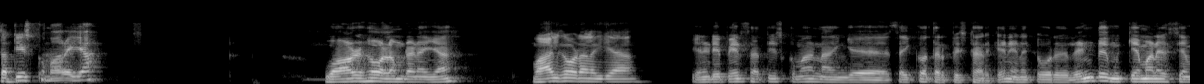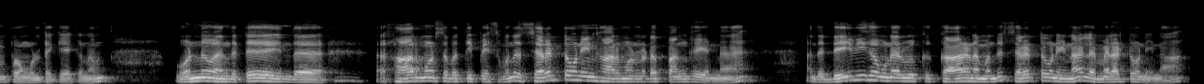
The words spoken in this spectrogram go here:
சதீஷ்குமார் ஐயா. வாழ்க வளமுடன் ஐயா. வாழ்க வளம் ஐயா. என்னுடைய பேர் சதீஷ்குமார். நான் இங்கே சைக்கோ தெரப்பிஸ்டாக இருக்கேன். எனக்கு ஒரு ரெண்டு முக்கியமான விஷயம் இப்போ உங்கள்கிட்ட கேட்கணும். ஒன்று வந்துட்டு இந்த ஹார்மோன்ஸை பற்றி பேசும்போது செரட்டோனின் ஹார்மோனோட பங்கு என்ன? அந்த தெய்வீக உணர்வுக்கு காரணம் வந்து செரட்டோனினா இல்லை மெலட்டோனினா?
